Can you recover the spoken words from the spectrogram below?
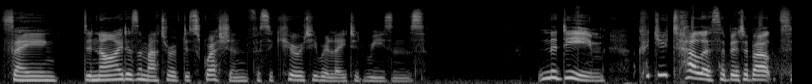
saying, denied as a matter of discretion for security related reasons. Nadim, could you tell us a bit about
